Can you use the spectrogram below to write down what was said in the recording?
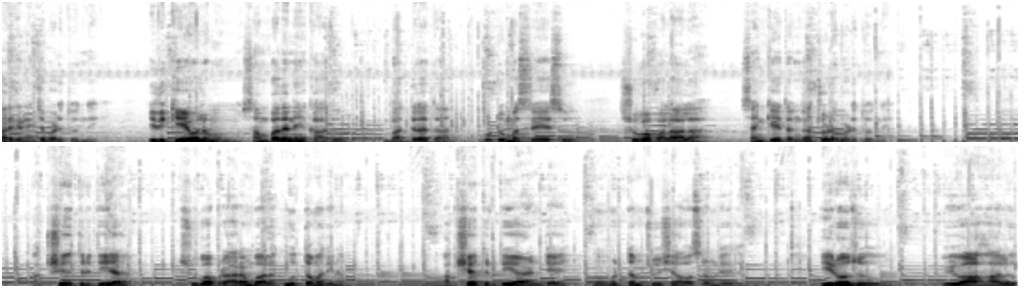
పరిగణించబడుతుంది. ఇది కేవలము సంపదనే కాదు భద్రత కుటుంబ శ్రేయస్సు శుభ ఫలాల సంకేతంగా చూడబడుతుంది. అక్షయ తృతీయ శుభ ప్రారంభాలకు ఉత్తమ దినం. అక్షయ తృతీయ అంటే ముహూర్తం చూసే అవసరం లేదు. ఈరోజు వివాహాలు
